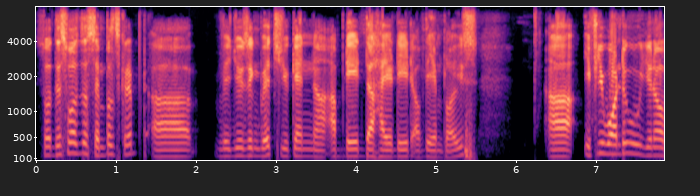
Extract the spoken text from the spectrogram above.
so this was the simple script uh, using which you can uh, update the hire date of the employees. Uh, if you want to you know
